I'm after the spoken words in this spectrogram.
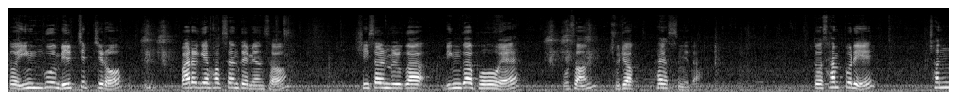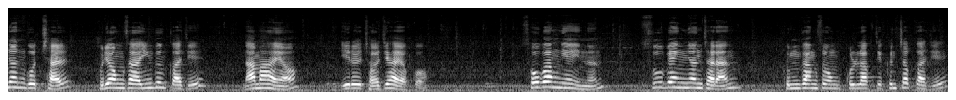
또 인구 밀집지로 빠르게 확산되면서 시설물과 민가 보호에 우선 주력하였습니다. 또 산불이 천년고찰 불영사 인근까지 남하하여 이를 저지하였고 소강리에 있는 수백 년 자란 금강송 군락지 근처까지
